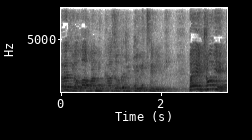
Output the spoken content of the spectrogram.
radi Allahu anhu, kazao, kaže, to je licemir. Pa je čovjek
